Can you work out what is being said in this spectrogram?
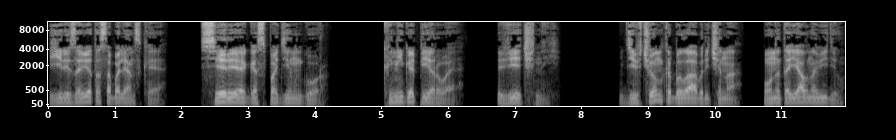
Елизавета Соболянская. Серия «Господин Гор». Книга первая. Вечный. Девчонка была обречена. Он это явно видел.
